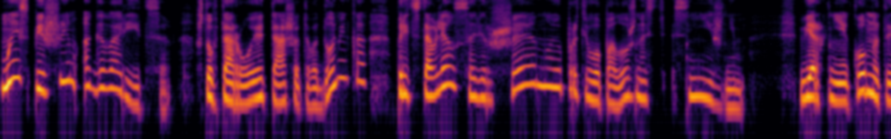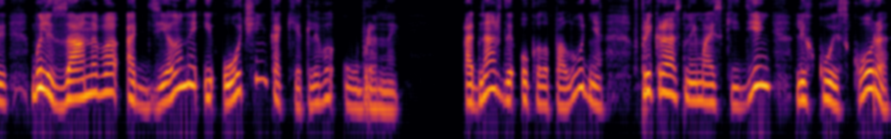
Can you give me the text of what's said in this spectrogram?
мы спешим оговориться, что второй этаж этого домика представлял совершенную противоположность с нижним. Верхние комнаты были заново отделаны и очень кокетливо убраны. Однажды около полудня, в прекрасный майский день, легко и скоро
